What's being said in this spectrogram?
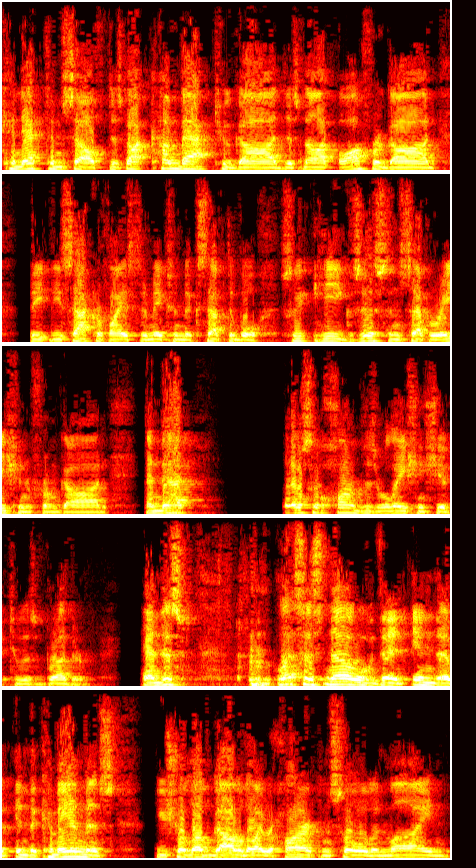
connect himself, does not come back to God, does not offer God the, the sacrifice that makes him acceptable. So he exists in separation from God, and that also harms his relationship to his brother. And this lets us know that in the in the commandments, you shall love God with all your heart and soul and mind,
